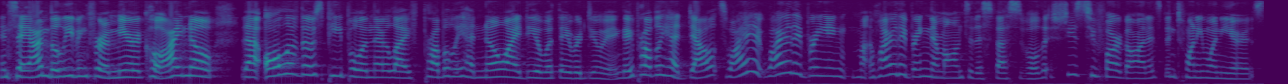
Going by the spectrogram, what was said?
and say, I'm believing for a miracle. I know that all of those people in their life probably had no idea what they were doing. They probably had doubts. Why, why, are, they bringing, why are they bringing their mom to this festival? That she's too far gone. It's been 21 years.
